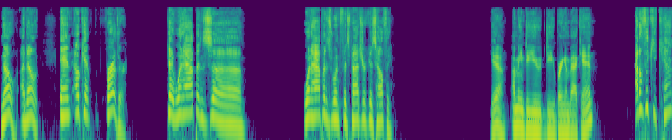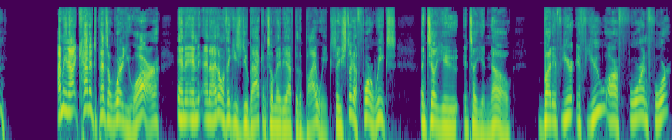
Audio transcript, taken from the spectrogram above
no, I don't. And okay, further, okay, what happens? Uh, what happens when Fitzpatrick is healthy? Yeah, I mean, do you do you bring him back in? I don't think you can. I mean, it kind of depends on where you are, and and and I don't think he's due back until maybe after the bye week. So you still got four weeks until you until you know. But if you're if you are four and four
